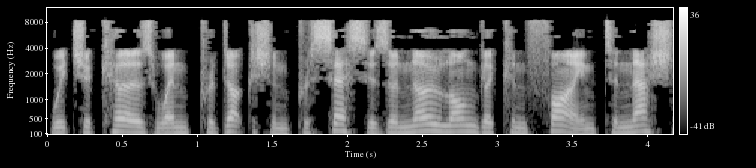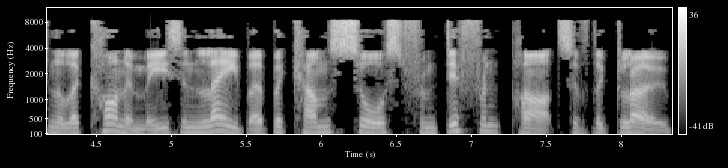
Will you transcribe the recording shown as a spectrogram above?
which occurs when production processes are no longer confined to national economies and labor becomes sourced from different parts of the globe.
